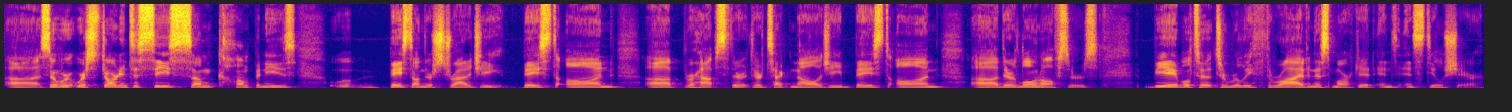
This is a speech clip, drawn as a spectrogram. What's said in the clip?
uh, so we're, we're starting to see some companies, based on their strategy, based on uh, perhaps their, their technology, based on uh, their loan officers, be able to, to really thrive in this market and, and steal share.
